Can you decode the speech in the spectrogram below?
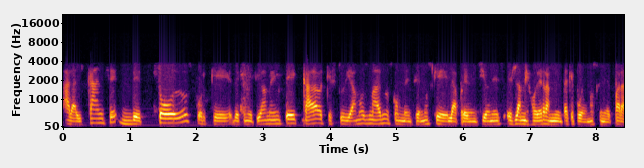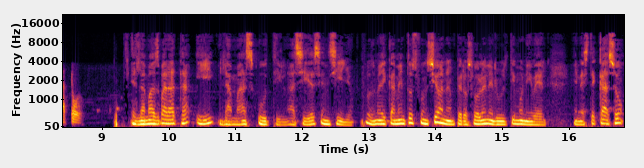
al alcance de todos, porque definitivamente cada vez que estudiamos más nos convencemos que la prevención es, es la mejor herramienta que podemos tener para todo. Es la más barata y la más útil, así de sencillo. Los medicamentos funcionan, pero solo en el último nivel. En este caso,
